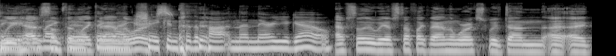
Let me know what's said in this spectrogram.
We have like something like that in the works. shake into the pot, and then there you go. Absolutely, we have stuff like that in the works. We've done. I,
